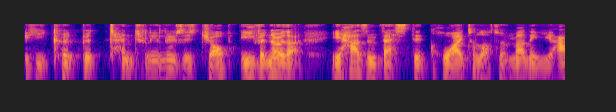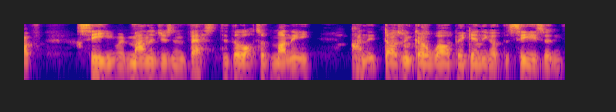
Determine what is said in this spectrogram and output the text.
he could potentially lose his job, even though that he has invested quite a lot of money. You have seen when managers invested a lot of money and it doesn't go well beginning of the season,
